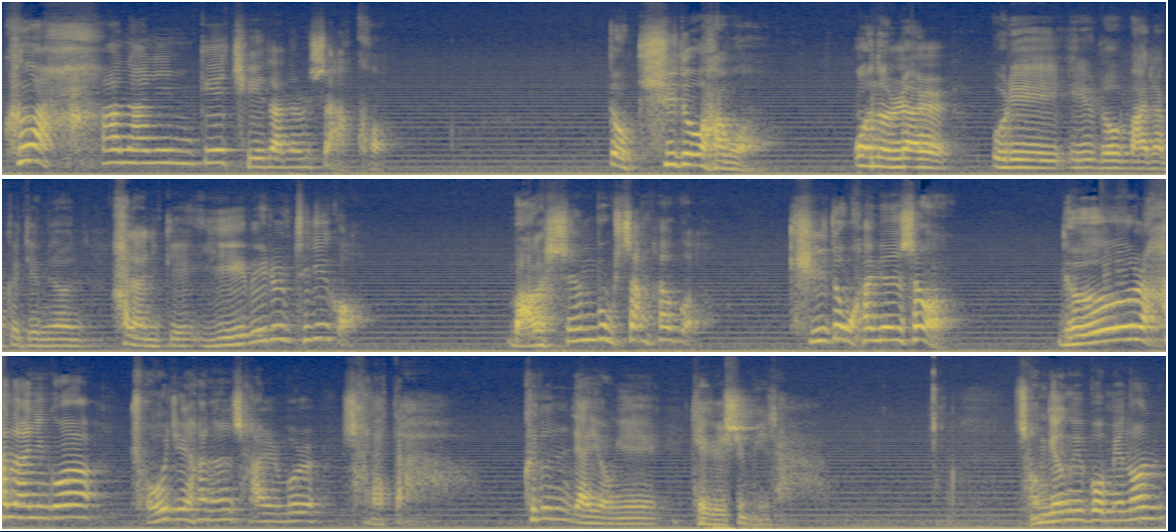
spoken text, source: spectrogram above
그 하나님께 재단을 쌓고 또 기도하고 오늘날 우리로 말하게 되면 하나님께 예배를 드리고 말씀 묵상하고 기도하면서 늘 하나님과 교제하는 삶을 살았다. 그런 내용이 되겠습니다. 성경에 보면은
